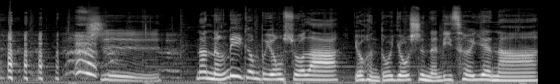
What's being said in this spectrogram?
是。那能力更不用说啦，有很多优势能力测验啊，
